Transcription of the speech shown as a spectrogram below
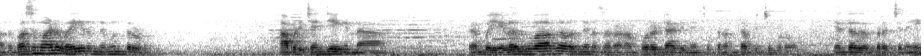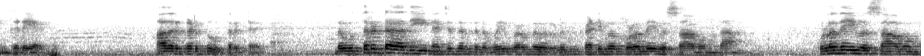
அந்த பசுமாடு வயிறு நிமிந்துடணும் அப்படி செஞ்சீங்கன்னா ரொம்ப இலகுவாக வந்து என்ன சொல்கிறேன் புரட்டாதி நட்சத்திரம் தப்பிச்சுக்கிடுவோம் எந்த ஒரு பிரச்சனையும் கிடையாது. அதற்கடுத்து உத்திரட்டாதி. இந்த உத்திரட்டாதி நட்சத்திரத்தில் போய் பிறந்தவர்களுக்கு கண்டிப்பாக குலதெய்வ சாபம் தான். குலதெய்வ சாபம்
